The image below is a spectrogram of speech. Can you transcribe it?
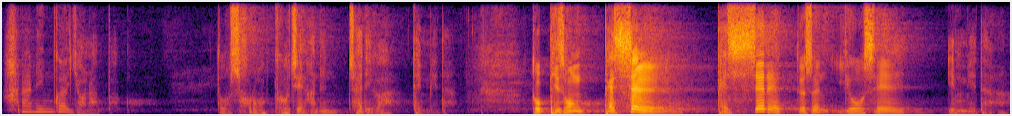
하나님과 연합하고 또 서로 교제하는 자리가 됩니다. 도피성 벳셀, 벳셀의 뜻은 요새입니다.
